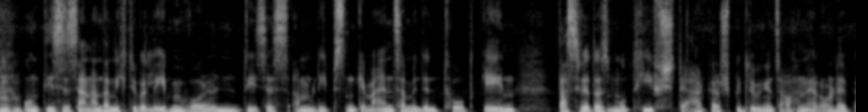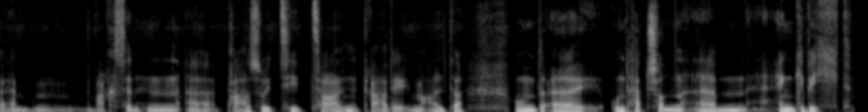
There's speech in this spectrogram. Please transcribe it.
Mhm. Und dieses einander nicht überleben wollen, dieses am liebsten gemeinsam in den Tod gehen, das wird als Motiv stärker, spielt übrigens auch eine Rolle beim wachsenden äh, Paarsuizidzahlen, gerade im Alter, und, äh, und hat schon ähm, ein Gewicht.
